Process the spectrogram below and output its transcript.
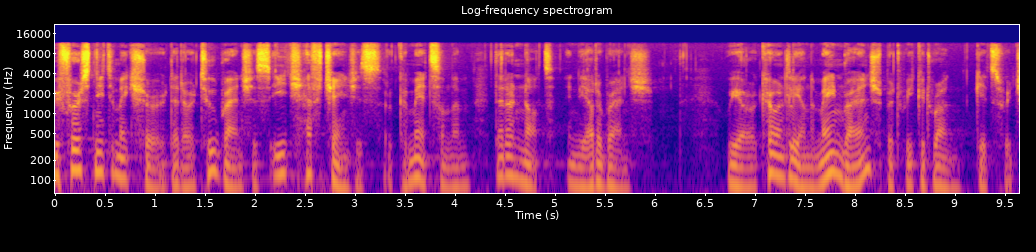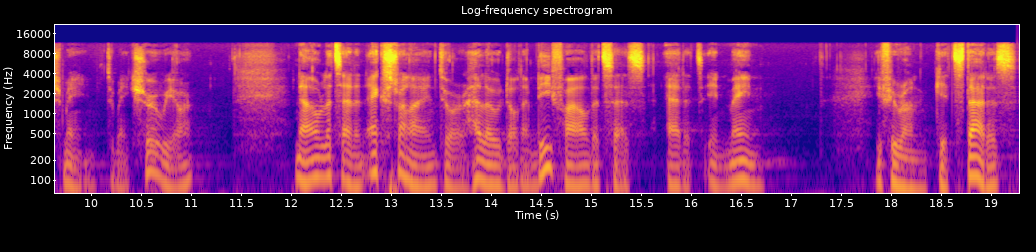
we first need to make sure that our two branches each have changes or commits on them that are not in the other branch. We are currently on the main branch, but we could run git switch main to make sure we are. Now let's add an extra line to our hello.md file that says added in main. If we run git status,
